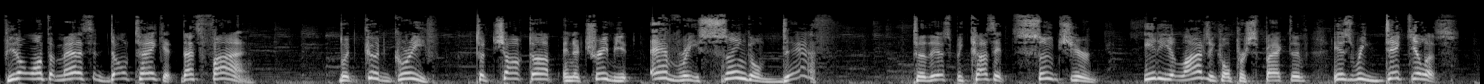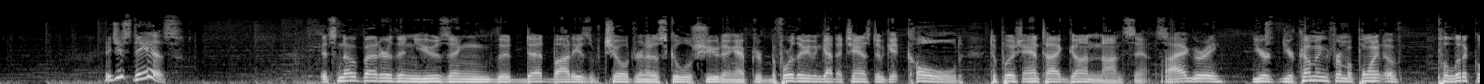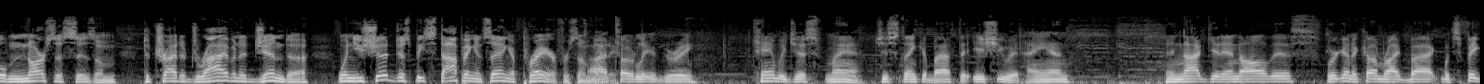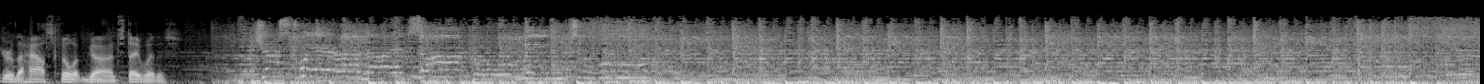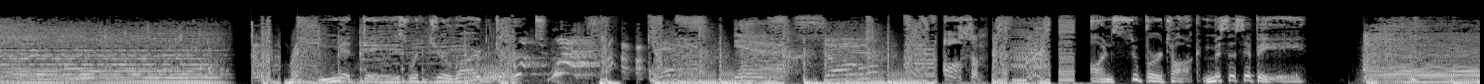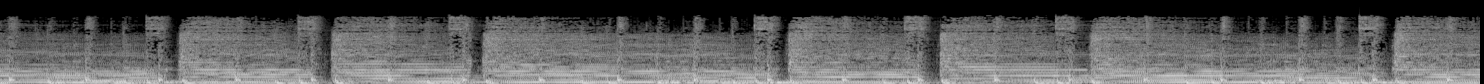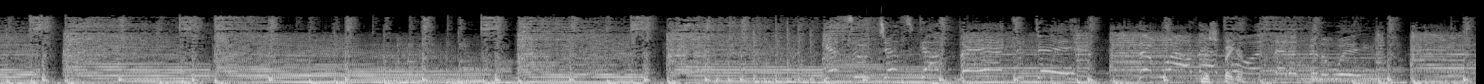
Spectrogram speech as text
If you don't want the medicine, don't take it. That's fine. But good grief, to chalk up and attribute every single death to this because it suits your ideological perspective is ridiculous. It just is. It's no better than using the dead bodies of children at a school shooting after before they've even gotten a chance to get cold to push anti-gun nonsense. I agree. You're you're coming from a point of political narcissism to try to drive an agenda when you should just be stopping and saying a prayer for somebody. I totally agree. Can we just, man, just think about the issue at hand and not get into all this? We're going to come right back with Speaker of the House, Philip Gunn. Stay with us. Just where our lives are going to. Middays with Gerard Gibert. What? what? This is awesome. On Super Talk, Mississippi.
